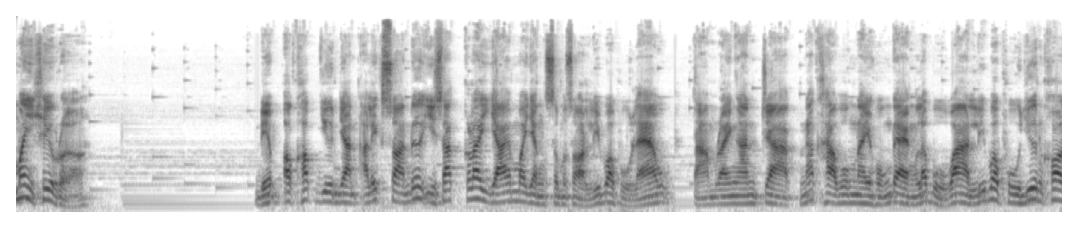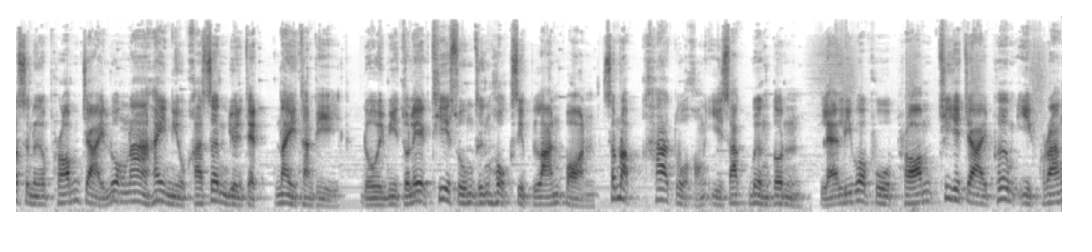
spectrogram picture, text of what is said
ไม่ใช่เหรอ เดฟออคอปยืนยันอเล็กซานเดอร์อีซักใกล้ย้ายมายังสโมสรลิเวอร์พูลแล้ว ตามรายงานจากนักข่าววงในหงแดงระบุว่าลิเวอร์พูลยื่นข้อเสนอพร้อมจ่ายล่วงหน้าให้นิวคาสเซิลยูไนเต็ดในทันที โดยมีตัวเลขที่สูงถึง 60 ล้านปอนด์สำหรับค่าตัวของอีซักเบื้องต้น และลิเวอร์พูลพร้อมที่จะจ่ายเพิ่มอีกครั้ง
